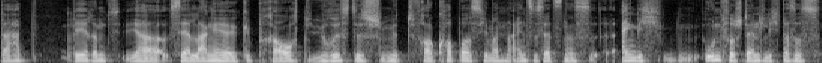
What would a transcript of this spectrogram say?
Da hat während ja sehr lange gebraucht, juristisch mit Frau Koppers jemanden einzusetzen, ist eigentlich unverständlich, dass es,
